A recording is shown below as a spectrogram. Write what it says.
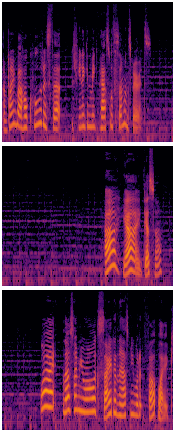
I'm talking about how cool it is that Sheena can make pacts with summon spirits. Ah, yeah, I guess so. What? Last time you were all excited and asked me what it felt like.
